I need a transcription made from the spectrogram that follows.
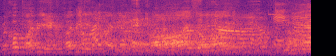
ไม่ครบถอยไปอีกถอยไปอีกถอยถอยไอ้หนึ่งถ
